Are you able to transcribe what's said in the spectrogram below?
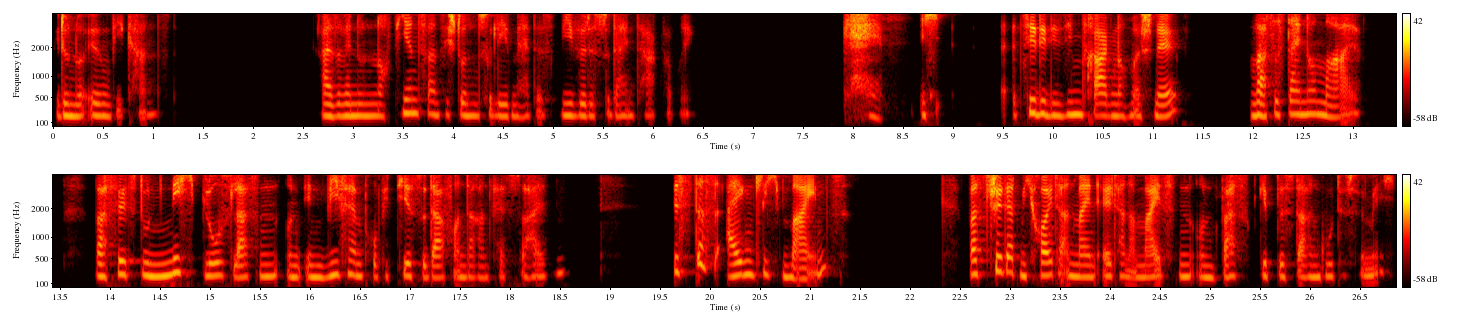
wie du nur irgendwie kannst. Also wenn du nur noch 24 Stunden zu leben hättest, wie würdest du deinen Tag verbringen? Okay, ich erzähle dir die sieben Fragen nochmal schnell. Was ist dein Normal? Was willst du nicht loslassen und inwiefern profitierst du davon, daran festzuhalten? Ist das eigentlich meins? Was triggert mich heute an meinen Eltern am meisten und was gibt es darin Gutes für mich?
